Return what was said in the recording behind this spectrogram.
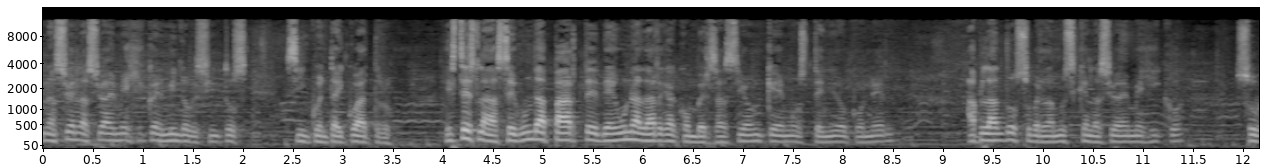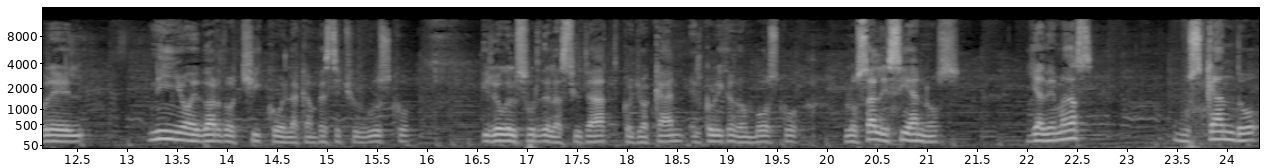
Nació en la Ciudad de México en 1954. Esta es la segunda parte de una larga conversación que hemos tenido con él, hablando sobre la música en la Ciudad de México, sobre el niño Eduardo Chico en la campestre Churubusco y luego el sur de la ciudad, Coyoacán, el Colegio Don Bosco, los salesianos y además buscando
